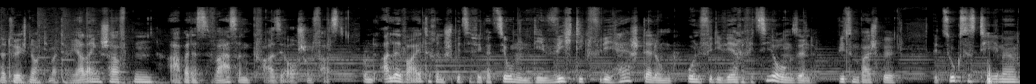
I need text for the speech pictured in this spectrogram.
natürlich noch die Materialeigenschaften, aber das war es dann quasi auch schon fast. Und alle weiteren Spezifikationen, die wichtig für die Herstellung und für die Verifizierung sind, wie zum Beispiel Bezugssysteme,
